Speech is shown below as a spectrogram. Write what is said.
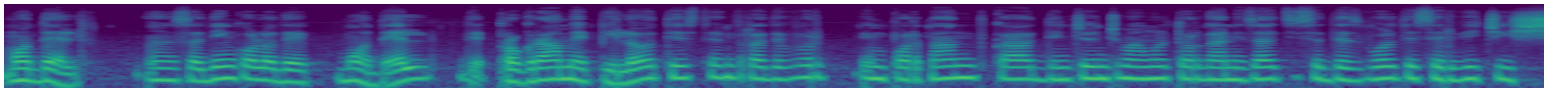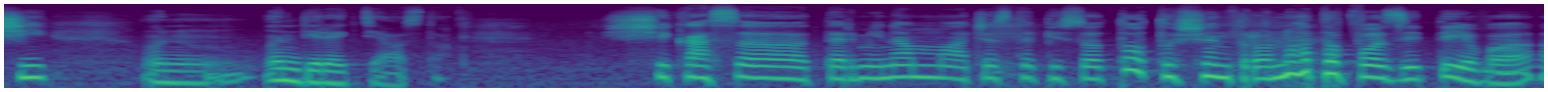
model. Însă, dincolo de model, de programe pilot, este într-adevăr important ca din ce în ce mai multe organizații să dezvolte servicii și în, în direcția asta. Și ca să terminăm acest episod totuși într-o notă pozitivă, mm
